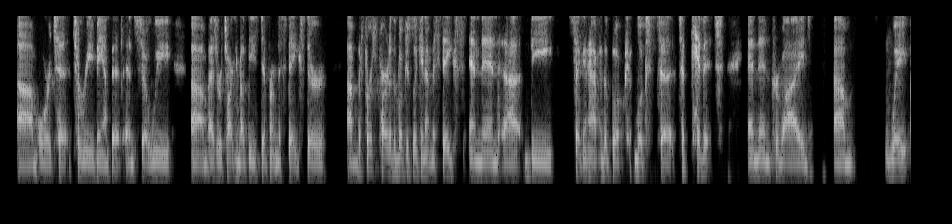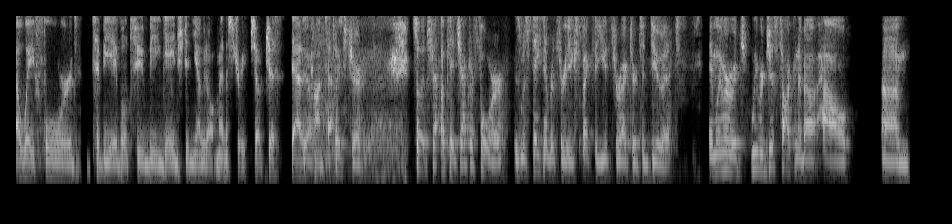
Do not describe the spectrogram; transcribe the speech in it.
um, or to to revamp it. And so we, um, as we're talking about these different mistakes, they're um, the first part of the book is looking at mistakes, and then uh, the second half of the book looks to to pivot and then provide um, way a way forward to be able to be engaged in young adult ministry. So just that is Yeah, context. Thanks, Chair. So, okay, chapter four is mistake number three. Expect the youth director to do it. And we were we were just talking about how um,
